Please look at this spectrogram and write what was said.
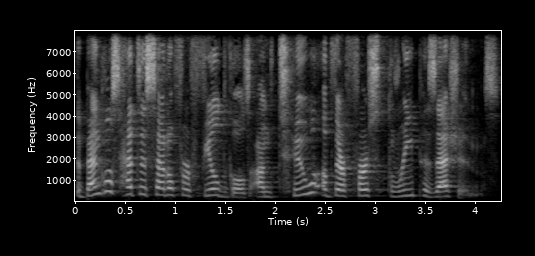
the Bengals had to settle for field goals on two of their first three possessions.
